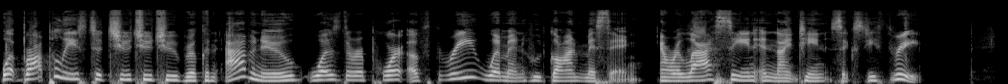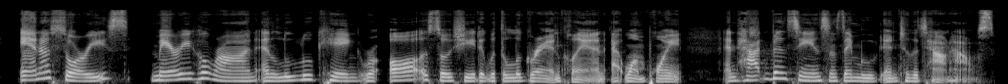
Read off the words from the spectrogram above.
What brought police to 222 Brooklyn Avenue was the report of three women who'd gone missing and were last seen in 1963. Anna Soris, Mary Horan, and Lulu King were all associated with the LeGrand clan at one point and hadn't been seen since they moved into the townhouse.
